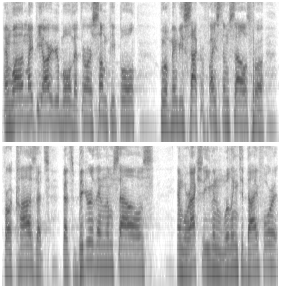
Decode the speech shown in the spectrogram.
And while it might be arguable that there are some people who have maybe sacrificed themselves for, for a cause that's, that's bigger than themselves and were actually even willing to die for it,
